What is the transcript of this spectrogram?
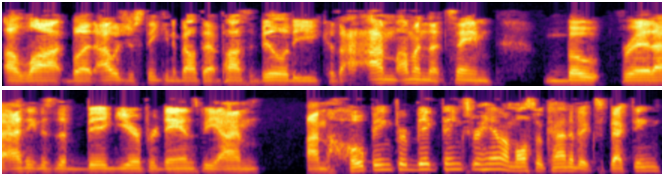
a lot, but I was just thinking about that possibility because I'm, I'm in that same boat, Fred. I, I think this is a big year for Dansby. I'm, I'm hoping for big things for him. I'm also kind of expecting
